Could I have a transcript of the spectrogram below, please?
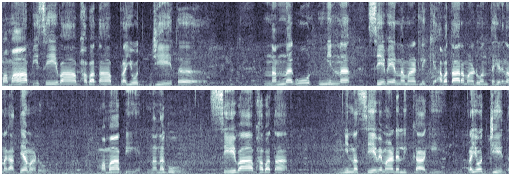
ಮಮಾಪಿ ಸೇವಾ ಭವತಾ ಪ್ರಯೋಜ್ಯೇತ. ನನಗೂ ನಿನ್ನ ಸೇವೆಯನ್ನು ಮಾಡಲಿಕ್ಕೆ ಅವತಾರ ಮಾಡು ಅಂತ ಹೇಳಿ ನನಗೆ ಆಜ್ಞೆ ಮಾಡು. ಮಮಾಪಿ ನನಗೂ ಸೇವಾಭವತ. ನಿನ್ನ ಸೇವೆ ಮಾಡಲಿಕ್ಕಾಗಿ ಪ್ರಯೋಜ್ಯೇತ.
